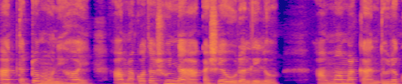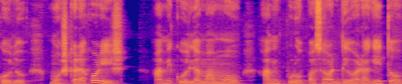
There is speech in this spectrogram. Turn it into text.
আত্মারটা মনে হয় আমার কথা শুন না আকাশে উড়াল দিল। আম্মা আমার কান ধরে কইল, মস্কারা করিস? আমি কইলাম, আম্মু, আমি পুরো পাসওয়ার্ড দেওয়ার আগেই তো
